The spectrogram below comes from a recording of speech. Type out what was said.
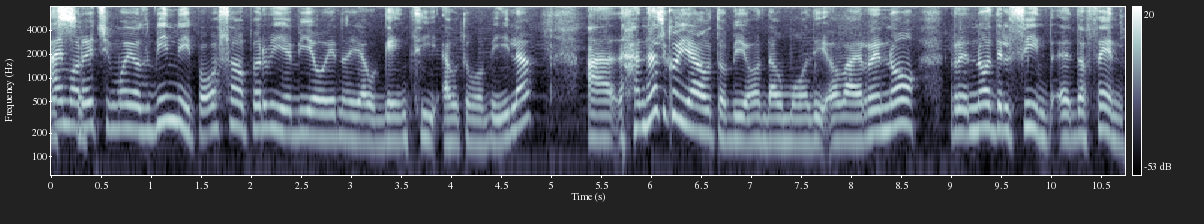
ajmo reći, moj ozbiljniji posao prvi je bio u jednoj agenciji automobila. A, a znaš koji je auto bio onda u modi? Ovaj, Renault, Renault Delfin, eh, Dauphin.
